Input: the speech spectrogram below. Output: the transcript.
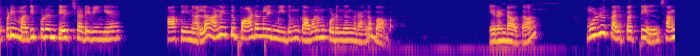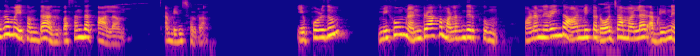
எப்படி மதிப்புடன் தேர்ச்சி அடைவீங்க? ஆகையினால அனைத்து பாடங்களின் மீதும் கவனம் கொடுங்கங்கிறாங்க பாபா. இரண்டாவதா முழு கல்பத்தில் சங்கம யுகம்தான் வசந்த காலம் அப்படின்னு சொல்கிறாங்க எப்பொழுதும் மிகவும் நன்றாக மலர்ந்திருக்கும் மனம் நிறைந்த ஆன்மீக ரோஜா மலர் அப்படின்னு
